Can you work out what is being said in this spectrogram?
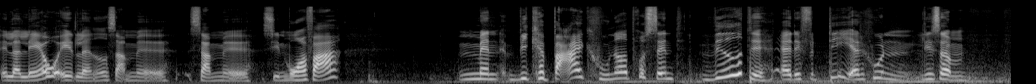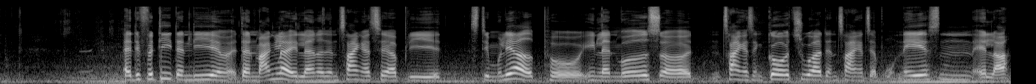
eller lave et eller andet sammen med, sammen med sin mor og far. Men vi kan bare ikke 100% vide det. Er det fordi, at hunden ligesom... Er det fordi, den lige øh, den mangler et eller andet, den trænger til at blive stimuleret på en eller anden måde, så trænger til en gåtur, den trænger til at bruge næsen, eller,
